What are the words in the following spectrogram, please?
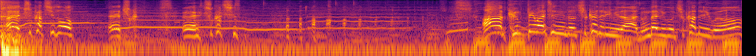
네, 축하 취소. 네, 축하 네, 축하 취소. 아 금빛 말치님도 축하드립니다. 농담이고 축하드리고요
